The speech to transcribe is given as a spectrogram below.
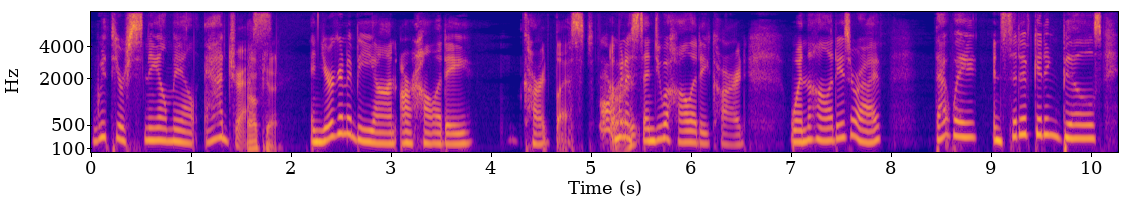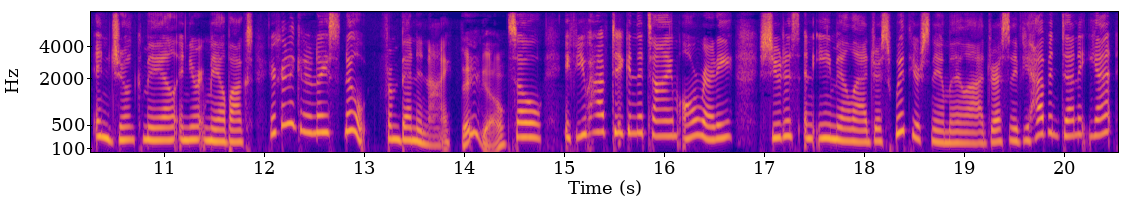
with your snail mail address. Okay. And you're going to be on our holiday card list. I'm going to send you a holiday card when the holidays arrive. That way, instead of getting bills and junk mail in your mailbox, you're going to get a nice note from Ben and I. There you go. So if you have taken the time already, shoot us an email address with your snail mail address. And if you haven't done it yet,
